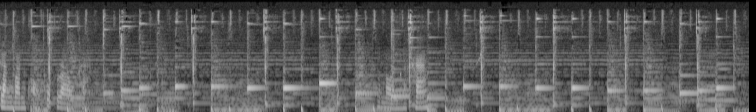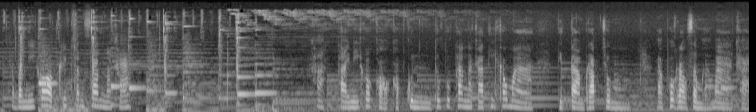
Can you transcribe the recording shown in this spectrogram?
กลางวันของพวกเราค่ะ อร่อยนะคะ วันนี้ก็คลิปสั้นๆนะคะ ค่ะท้ายนี้ก็ขอขอบคุณทุกๆท่านนะคะที่เข้ามาติดตามรับชมพวกเราเสมอมาค่ะ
